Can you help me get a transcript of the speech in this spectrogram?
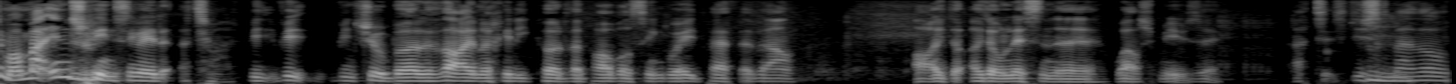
ti'n modd, mae unrhyw un sy'n gweud, fi'n fi, fi siŵr bod y ddau o'ch chi wedi cwrdd y pobl sy'n gweud pethau fel, oh, I, I don't listen to Welsh music. A hmm. ti'n just mm. meddwl...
